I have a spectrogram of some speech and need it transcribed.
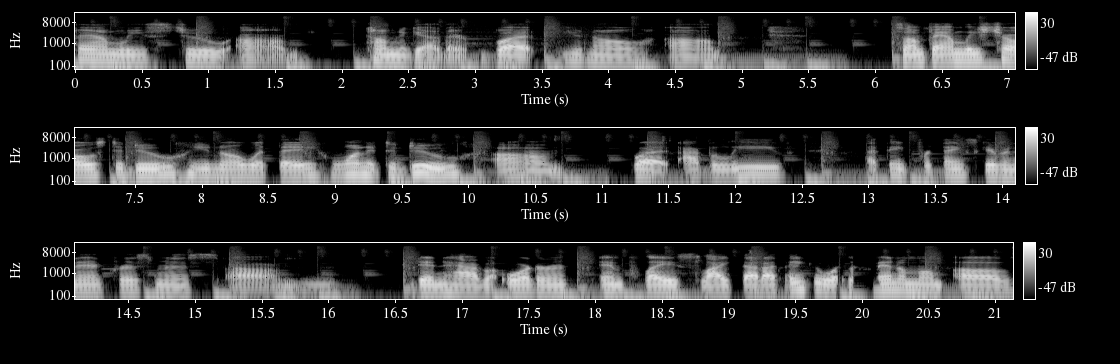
families to um, come together, but you know, um, some families chose to do, you know, what they wanted to do. Um, but I believe, I think for Thanksgiving and Christmas, um, mm-hmm didn't have an order in place like that. I think it was a minimum of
